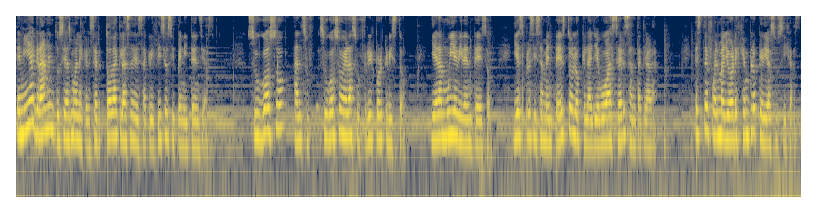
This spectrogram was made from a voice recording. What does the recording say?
Tenía gran entusiasmo al ejercer toda clase de sacrificios y penitencias. Su gozo, era sufrir por Cristo, y era muy evidente eso, y es precisamente esto lo que la llevó a ser Santa Clara. Este fue el mayor ejemplo que dio a sus hijas.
